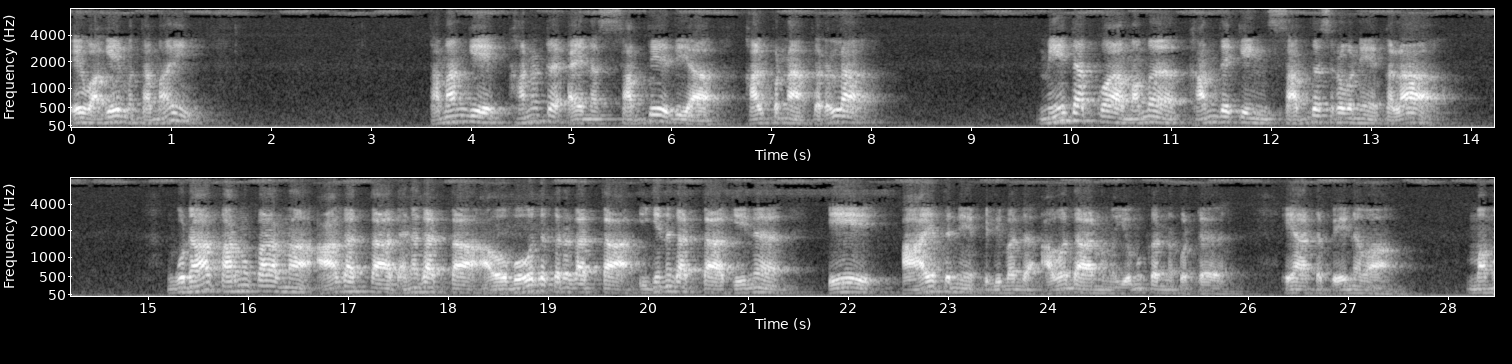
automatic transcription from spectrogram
ඒ වගේම තමයි Tamange කනට ඇයෙන ශබ්දය දිහා කල්පනා කරලා මේ දක්වා මම කන් දෙකෙන් ශබ්ද ශ්‍රවණය කළා. ගොඩාක් කරුණාකාරණා ආගත්තා දැනගත්තා අවබෝධ කරගත්තා ඉගෙන ගත්තා කියන ඒ ආයතනය පිළිබඳ අවධානම යොමු කරනකොට එයාට පේනවා මම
